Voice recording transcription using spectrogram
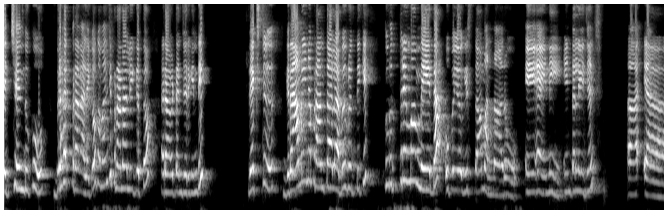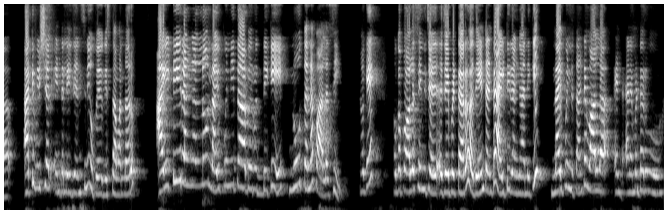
తెచ్చేందుకు బృహత్ ప్రణాళిక ఒక మంచి ప్రణాళికతో రావటం జరిగింది. నెక్స్ట్ గ్రామీణ ప్రాంతాల అభివృద్ధికి కృత్రిమ మేధ ఉపయోగిస్తామన్నారు. ఏఐని ఇంటెలిజెన్స్ ఆర్టిఫిషియల్ ఇంటెలిజెన్స్ని ఉపయోగిస్తామన్నారు. ఐటీ రంగంలో నైపుణ్యత అభివృద్ధికి నూతన పాలసీ. ఓకే? ఒక పాలసీని చే- చేపట్టారు. అదేంటంటే ఐటీ రంగానికి నైపుణ్యత అంటే వాళ్ళ ఏమంటారు?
